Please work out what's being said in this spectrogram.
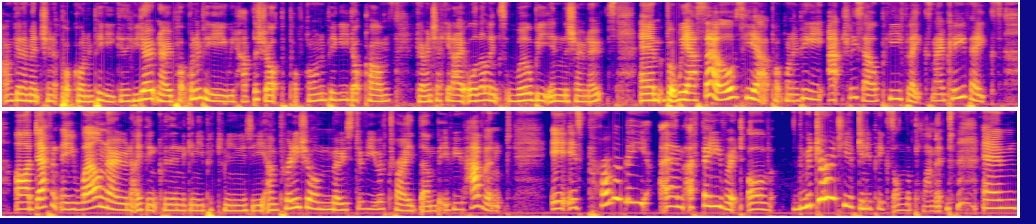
I'm going to mention Popcorn and Piggy because if you don't know Popcorn and Piggy, we have the shop popcornandpiggy.com. Go and check it out. All the links will be in the show notes. Um, but we ourselves here at Popcorn and Piggy actually sell pea flakes. Now, pea flakes are definitely well known, I think, within the guinea pig community. I'm pretty sure most of you have tried them, but if you haven't, it is probably um, a favourite of the majority of guinea pigs on the planet. Um,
